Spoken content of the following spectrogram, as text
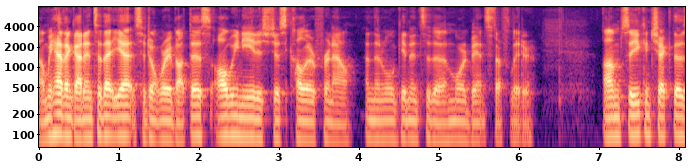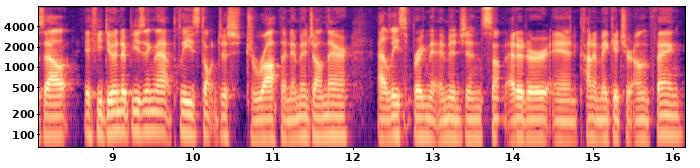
um, we haven't got into that yet, so don't worry about this. All we need is just color for now, and then we'll get into the more advanced stuff later. Um, so you can check those out. If you do end up using that, please don't just drop an image on there. At least bring the image in some editor and kind of make it your own thing.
